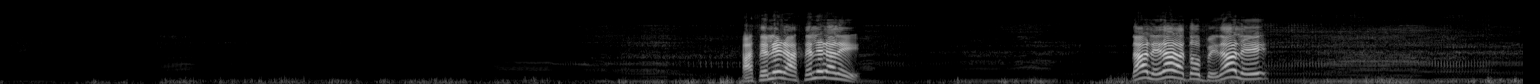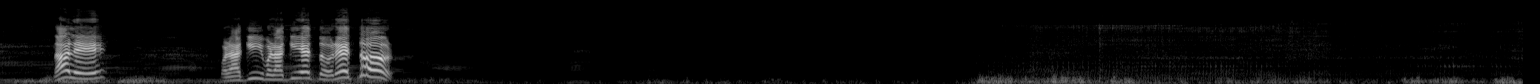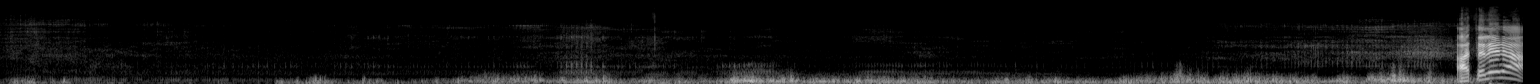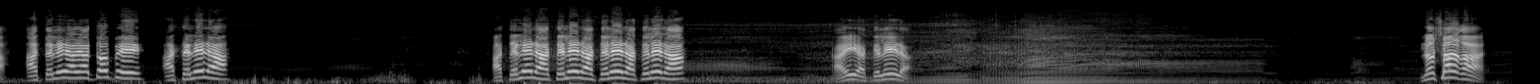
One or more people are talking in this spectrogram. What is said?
¡Acelera, acelérale! Dale, dale a tope, dale. Dale. Por aquí, por aquí, Héctor, Héctor. Acelera, acelera a tope, acelera. Acelera, acelera, acelera, acelera. Ahí, acelera. No salgas.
